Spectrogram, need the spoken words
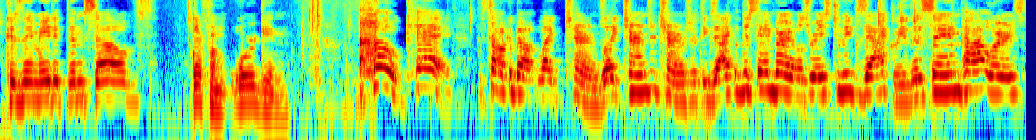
Because they made it themselves. They're from Oregon. Okay, let's talk about like terms. Like terms are terms with exactly the same variables raised to exactly the same powers.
